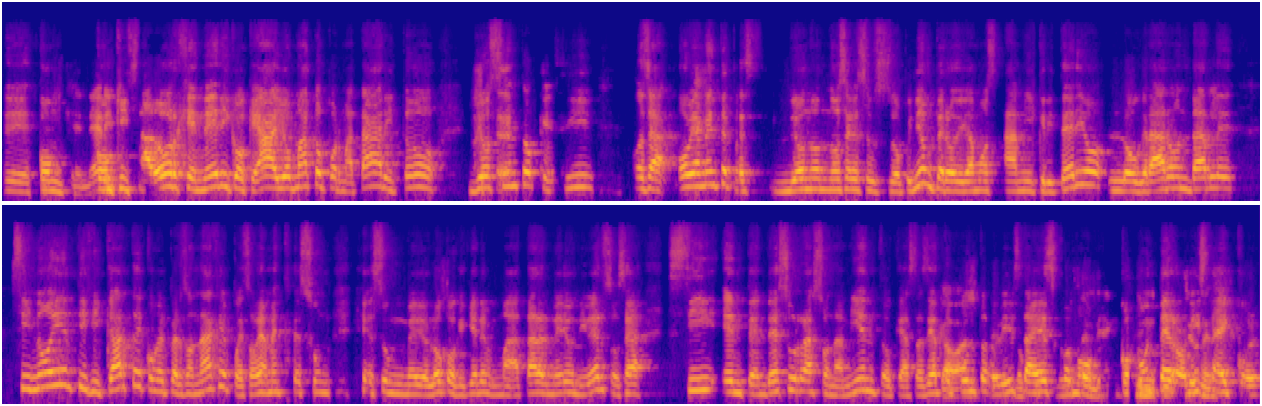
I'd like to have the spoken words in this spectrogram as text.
eh, con- Genérico. conquistador genérico, que, ah, yo mato por matar y todo. Yo siento que sí. O sea, obviamente, pues yo no, no sé su, su opinión, pero digamos, a mi criterio, lograron darle, si no identificarte con el personaje, pues obviamente es un, es un medio loco que quiere matar al medio universo. O sea, sí entendés su razonamiento, que hasta cierto Cabal, punto de vista es como, como un terrorista, eco-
